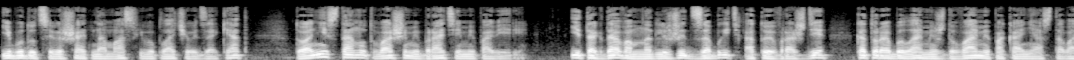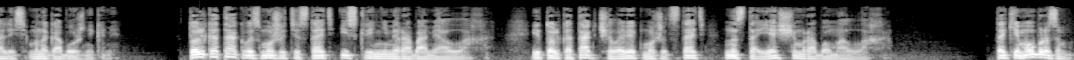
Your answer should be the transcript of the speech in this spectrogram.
и будут совершать намаз и выплачивать закят, то они станут вашими братьями по вере. И тогда вам надлежит забыть о той вражде, которая была между вами, пока не оставались многобожниками. Только так вы сможете стать искренними рабами Аллаха и только так человек может стать настоящим рабом Аллаха. Таким образом,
